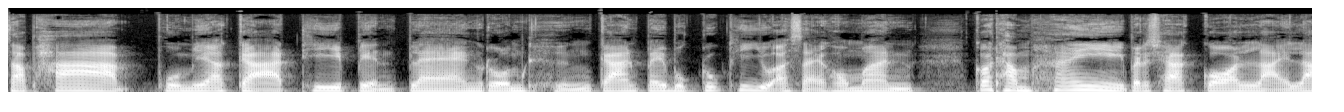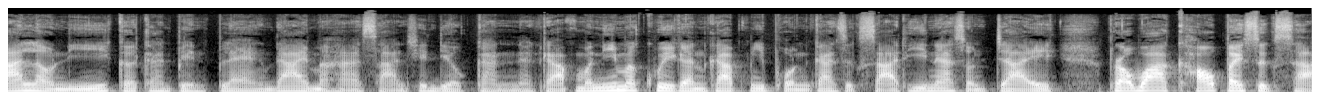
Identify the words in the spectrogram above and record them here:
สภาพภูมิอากาศที่เปลี่ยนแปลงรวมถึงการไปบุกรุกที่อยู่อาศัยของมัน ก็ทำให้ประชากรหลายล้านเหล่านี้ เกิดการเปลี่ยนแปลงได้มหาศาลเช่นเดียวกันนะครับวันนี้มาคุยกันครับมีผลการศึกษาที่น่าสนใจ เพราะว่าเขาไปศึกษา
